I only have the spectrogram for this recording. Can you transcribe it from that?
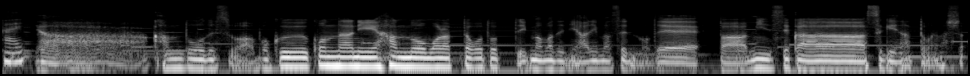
はい。い、やー、感動ですわ。僕、こんなに反応をもらったことって今までにありませんので、やっぱ民生化すげえなって思いました。い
